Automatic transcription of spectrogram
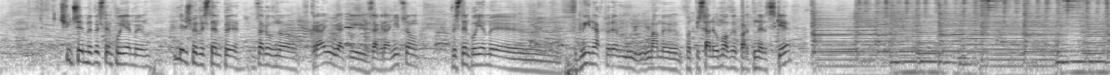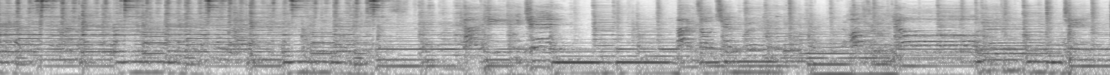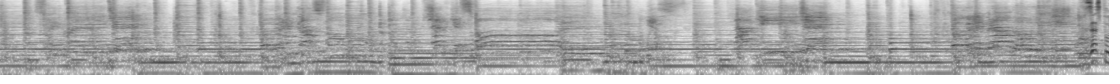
Ćwiczymy, występujemy. Mieliśmy występy zarówno w kraju, jak i za granicą. Występujemy w gminach, które mamy podpisane umowy partnerskie.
